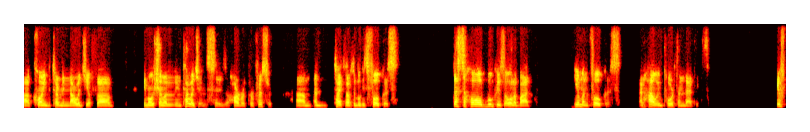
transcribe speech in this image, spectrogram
uh, coined the terminology of uh, emotional intelligence. is a Harvard professor. Um, and title of the book is Focus. That's the whole book is all about human focus and how important that is. If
